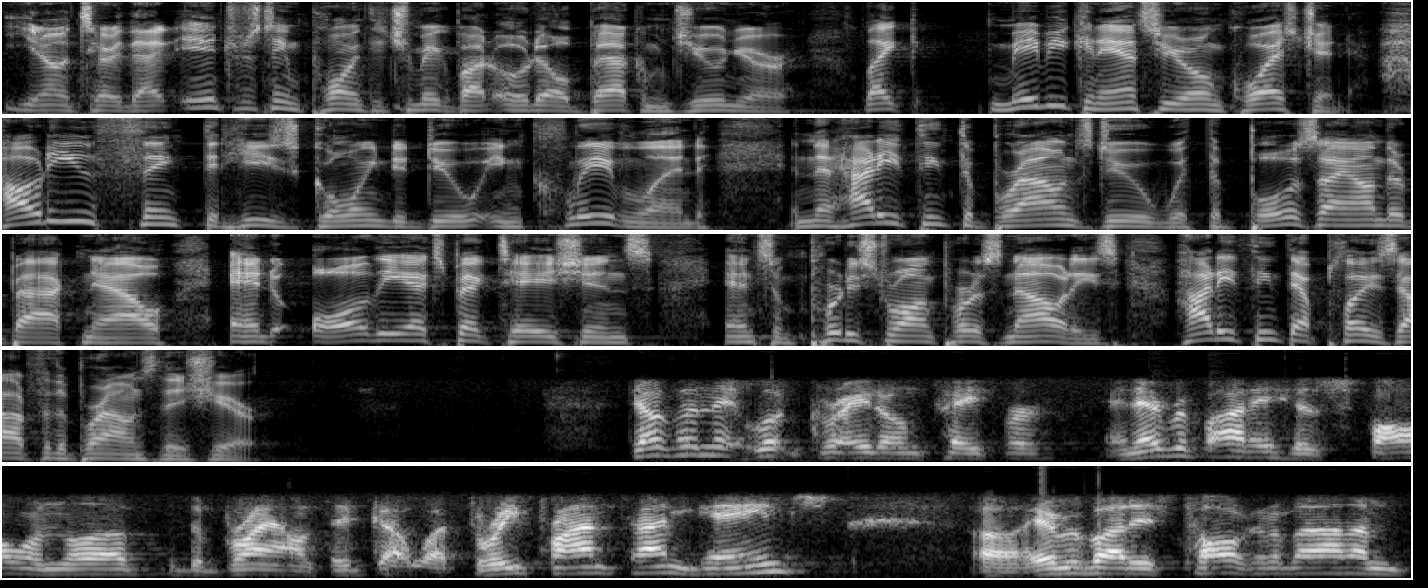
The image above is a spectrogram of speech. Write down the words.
You know, Terry, that interesting point that you make about Odell Beckham Jr., like, maybe you can answer your own question. How do you think that he's going to do in Cleveland? And then how do you think the Browns do with the bullseye on their back now and all the expectations and some pretty strong personalities? How do you think that plays out for the Browns this year? Doesn't it look great on paper? And everybody has fallen in love with the Browns. They've got, what, three primetime games? Uh, everybody's talking about them.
